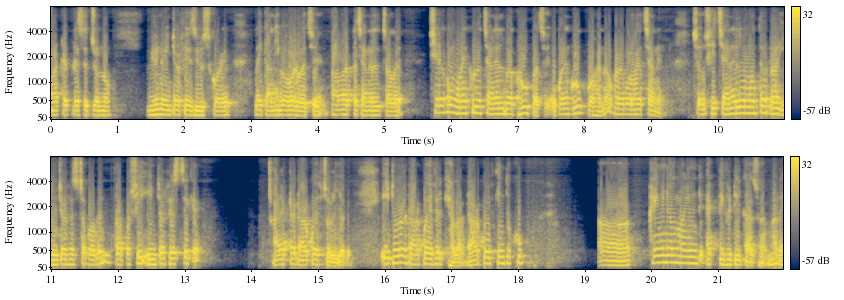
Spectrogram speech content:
মার্কেট প্লেসের জন্য বিভিন্ন ইন্টারফেস ইউজ করে লাইক আলিবাবা রয়েছে, তারাও একটা চ্যানেল চালায়। সেরকম অনেকগুলো চ্যানেল বা গ্রুপ আছে, ওখানে গ্রুপ হয় না, ওখানে বলা হয় চ্যানেল সো সেই চ্যানেলের মধ্যে আপনারা ইন্টারফেসটা পাবেন, তারপর সেই ইন্টারফেস থেকে আরেকটা ডার্ক ওয়েভ চলে যাবে। এইটা হলো ডার্ক ওয়েভের খেলা। ডার্ক ওয়েভ কিন্তু খুব ক্রিমিনাল মাইন্ড অ্যাক্টিভিটির কাজ হয়। মানে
